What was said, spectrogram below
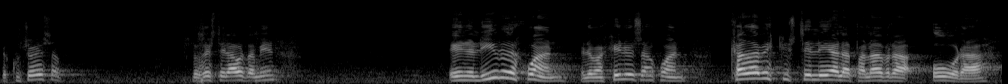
¿Escuchó eso? ¿Los de este lado también? En el libro de Juan, el Evangelio de San Juan, cada vez que usted lea la palabra hora,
